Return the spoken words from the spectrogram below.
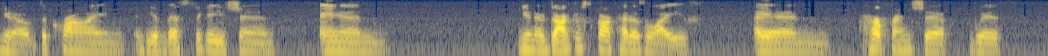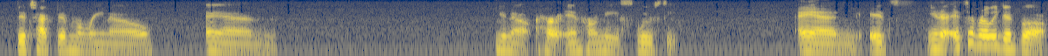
you know, the crime, and the investigation, and you know, Dr. Scarpetta's life and her friendship with Detective Marino and you know, her and her niece Lucy. And it's you know, it's a really good book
